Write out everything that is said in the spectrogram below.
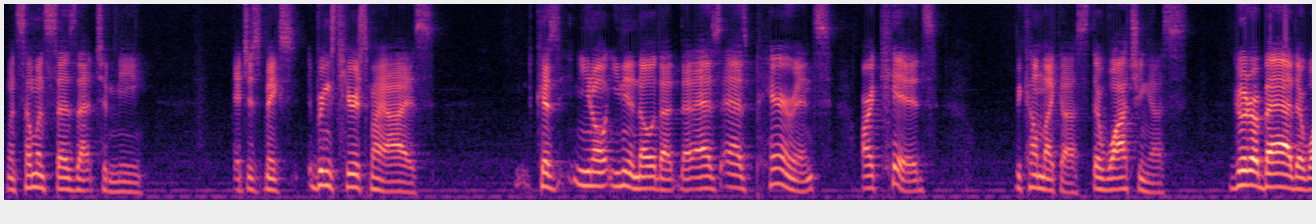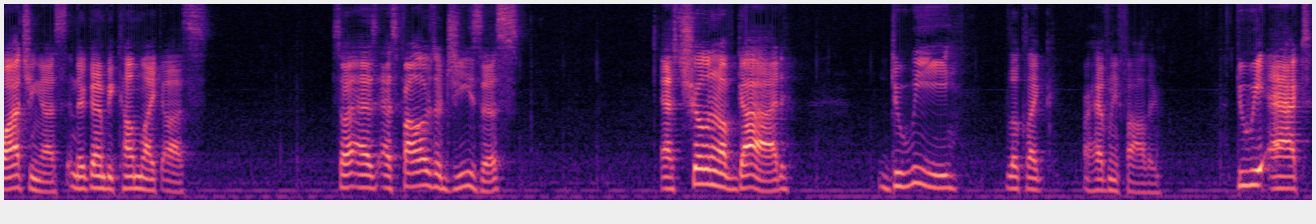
when someone says that to me, it just makes, it brings tears to my eyes. Because you know you need to know that, that as as parents our kids become like us. They're watching us. Good or bad they're watching us and they're going to become like us. So as as followers of jesus as children of god do we look like our heavenly father do we act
